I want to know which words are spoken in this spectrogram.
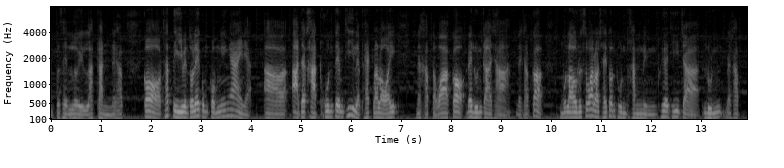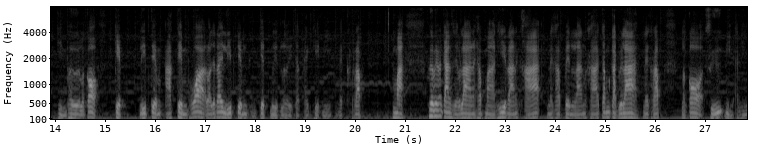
80%เลยละกันนะครับก็ถ้าตีเป็นตัวเลขกลมๆง่ายๆเนี่ยอาอาจจะขาดทุนเต็มที่แหละแพ็คละร้อย นะครับแต่ว่าก็ได้ลุ้นกาชานะครับ ก็เรานึกซะว่าเราใช้ต้นทุนพันหนึ่งเพื่อที่จะลุ้นนะครับหินเพอร์แล้วก็เก็บลิฟเจมอาร์คเจมเพราะว่าเราจะได้ลิฟเจมถึง 70,000 เลยจากแพ็กเกจนี้นะครับ มาเพื่อไม่เป็นการเสียเวลานะครับมาที่ร้านค้านะครับเป็นร้านค้าจำกัดเวลานะครับ แล้วก็ซื้อนี่อันนี้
